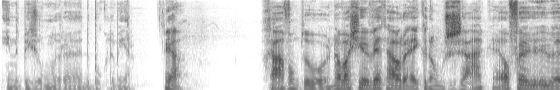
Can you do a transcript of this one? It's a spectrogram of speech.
in het bijzonder de Boekelemeer. Ja, Gaaf om te horen. Nou was je wethouder economische zaken, of uh,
